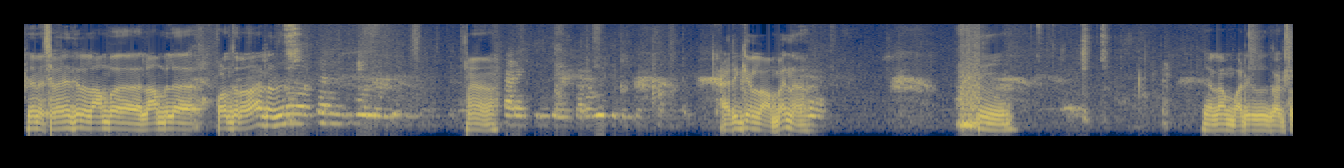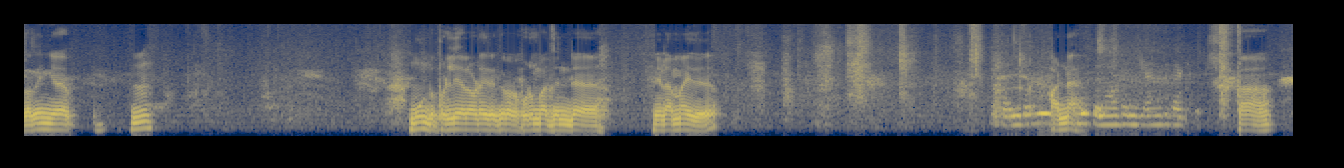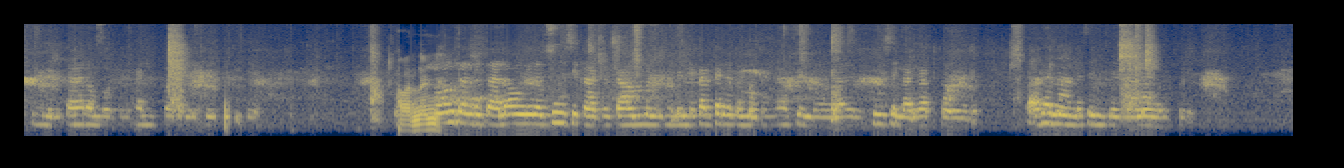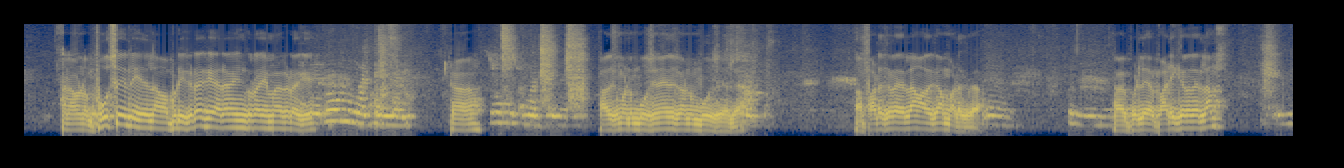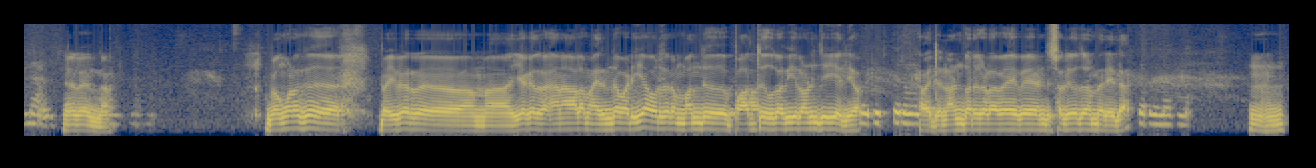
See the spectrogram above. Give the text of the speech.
என்ன சில நேரத்தில் லாம்ப லாம்பில் குழத்துறதா அல்லது ஆ அரிக்கன் லாம்ப என்ன ம் எல்லாம் வடிவு கட்டுறது இங்கே ம் மூன்று பிள்ளைகளோட இருக்கிற ஒரு குடும்பத்தின் நிலைமை இது அண்ணன். ஆ. அவர் நோன் தந்ததால அவங்க இதை பூசி காட்டுட்டாமன்னு சொல்லி இந்த கட்டை கட்ட மாட்டாங்க செஞ்சாங்க அதில் பூசி எல்லாம் காட்டுறாங்க அதை நான் செஞ்சதுதான் அவங்களுக்கு பிடிக்கும் ஆனால் அவனை பூசையில் இதெல்லாம் அப்படி கிடக்கு இறங்கி குறையமாக கிடக்கு? ஆ. அதுக்கு மட்டும் பூசினா இதுக்கு ஒன்றும் பூசை இல்லை. படுக்கிறதெல்லாம் அதுக்காக படுக்கிறா அவ பிள்ளையார் படிக்கிறதெல்லாம்? இல்லை. என்ன இப்போ உங்களுக்கு இப்போ இவர் இயக்கத்தில் கனகாலமாக இருந்தபடியே ஒரு தரம் வந்து பார்த்து ஒன்றும் செய்யலையோ அவற்றை நண்பர்களவே என்று சொல்லி உதவி வரையில? ம்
